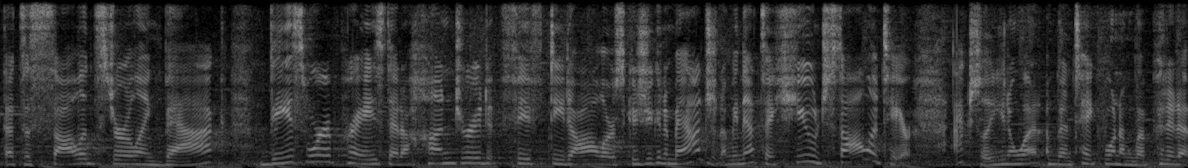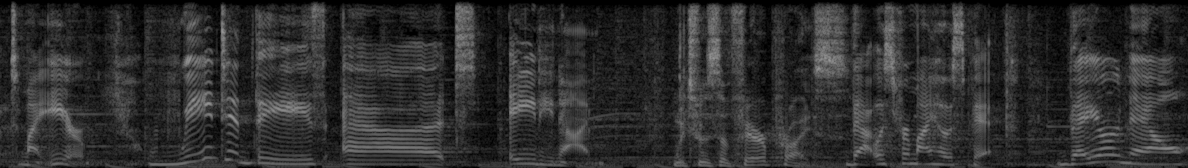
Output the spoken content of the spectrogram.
That's a solid sterling back. These were appraised at $150 because you can imagine, I mean, that's a huge solitaire. Actually, you know what? I'm gonna take one, I'm gonna put it up to my ear. We did these at 89. Which was a fair price. That was for my host pick. They are now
